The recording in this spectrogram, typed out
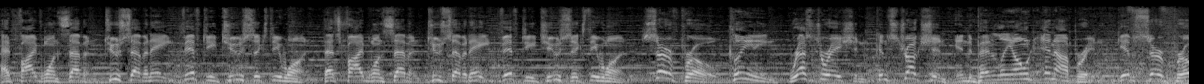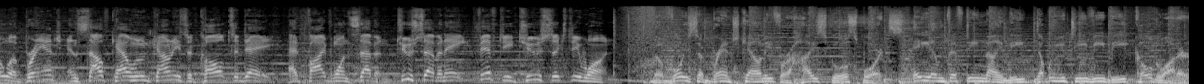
at 517 278 5261. That's 517 278 5261. ServPro, cleaning, restoration, construction, independently owned and operated. Give ServPro of Branch and South Calhoun counties a call today at 517 278 5261. The voice of Branch County for high school sports. AM 1590 WTVB Coldwater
